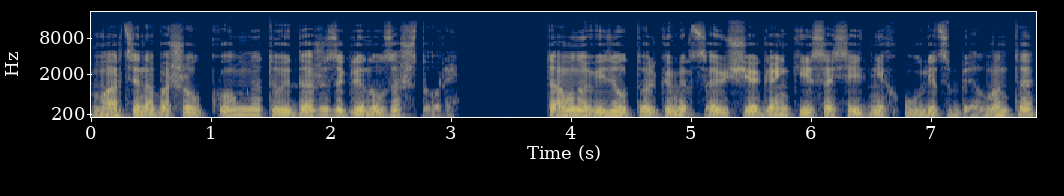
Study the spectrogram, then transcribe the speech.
Мартин обошел комнату и даже заглянул за шторы. Там он увидел только мерцающие огоньки соседних улиц Белмонта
